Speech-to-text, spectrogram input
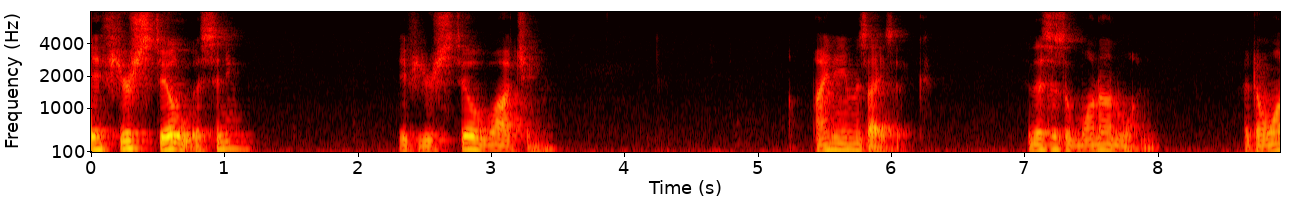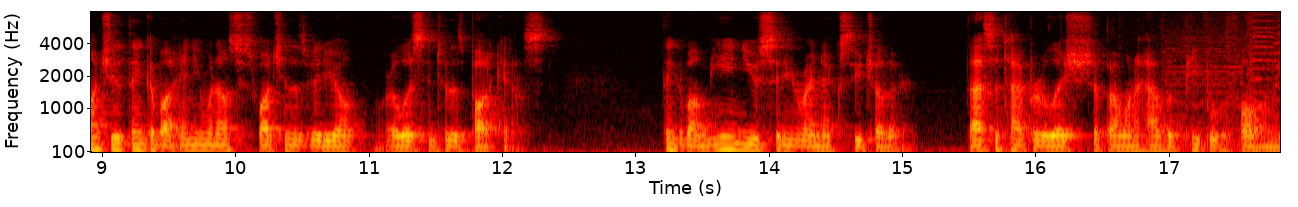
if you're still listening, if you're still watching, my name is Isaac, and this is a one on one. I don't want you to think about anyone else who's watching this video or listening to this podcast. Think about me and you sitting right next to each other. That's the type of relationship I want to have with people who follow me.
